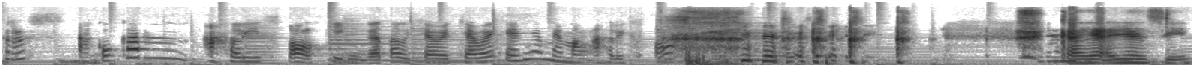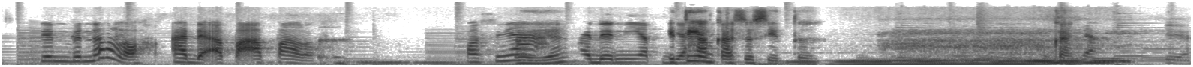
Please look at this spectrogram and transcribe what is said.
terus aku kan ahli stalking nggak tahu cewek-cewek kayaknya memang ahli stalking Kayaknya sih. dan bener loh ada apa-apa loh maksudnya Oh iya. ada niat Itu jahat yang kasus itu. Bukan. Ya, iya.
